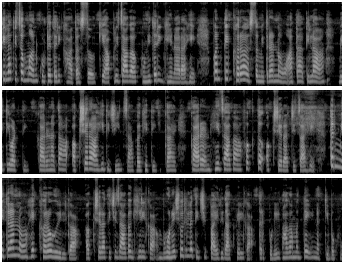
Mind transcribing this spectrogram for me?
तिला तिचं मन कुठेतरी खात असतं की आपली जागा कुणीतरी घेणार आहे. पण ते खरं असतं मित्रांनो आता तिला भीती वाटते. कारण आता अक्षरा ही तिची जागा घेते की काय? कारण ही जागा फक्त अक्षराचीच आहे. तर मित्रांनो हे खरं होईल का? अक्षरा तिची जागा घेईल का? भुवनेश्वरीला तिची पायरी दाखवेल का? तर पुढील भागामध्ये नक्की बघू.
